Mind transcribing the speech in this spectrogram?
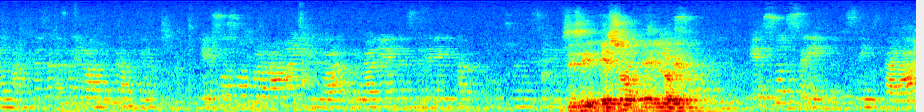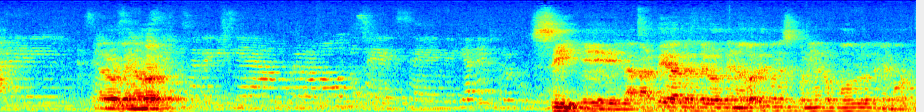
imágenes que hacía la administración, esos son programas individuales Sí, sí, eso es lo que... Eso se, se instalaba en el, En el ordenador. Según se requisiera un programa u otro, se, se metía dentro. Sí, eh, la parte de atrás del ordenador es donde se ponían los módulos de memoria.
